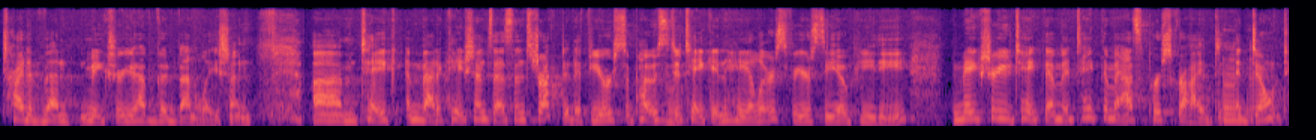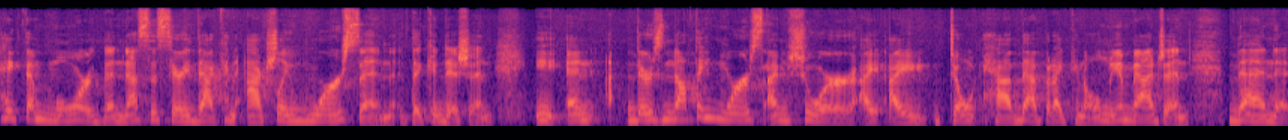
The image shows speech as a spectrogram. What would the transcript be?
try to make sure you have good ventilation. Um, take medications as instructed. If you're supposed mm -hmm. to mm-hmm. take inhalers for your COPD, COPD, make sure you take them and take them as prescribed. Mm -hmm. And don't take them more than necessary. That can actually worsen the condition. And there's nothing worse, I'm sure. I, I don't have that, but I can only imagine than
